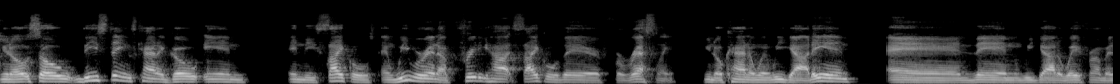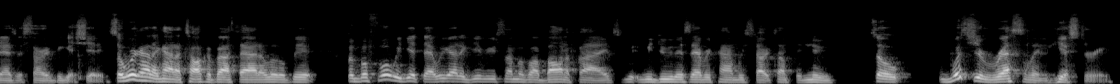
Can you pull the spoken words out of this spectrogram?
You know, so these things kind of go in in these cycles. And we were in a pretty hot cycle there for wrestling, you know, kind of when we got in and then we got away from it as it started to get shitty. So we're going to kind of talk about that a little bit. But before we get that, we got to give you some of our bona fides. We, we do this every time we start something new. So what's your wrestling history?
